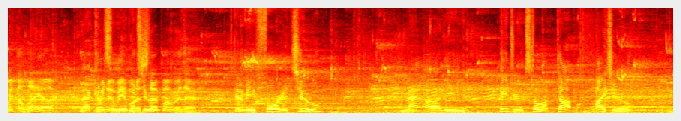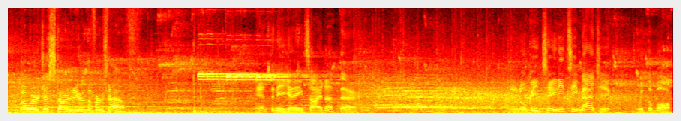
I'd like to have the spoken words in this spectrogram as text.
with the layup. That cuts the to be lead able to to step over there. It's going to be four to two. Ma- uh, the Patriots still up top by two, but we're just started here in the first half. Anthony getting tied up there. And it'll be JDT Magic with the ball.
